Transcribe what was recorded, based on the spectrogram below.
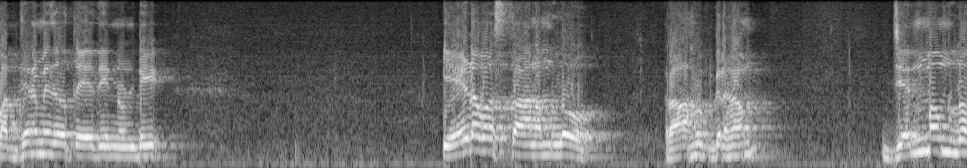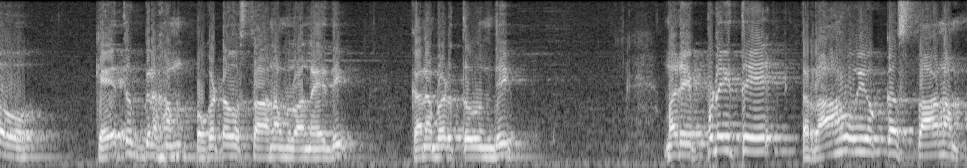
పద్దెనిమిదవ తేదీ నుండి ఏడవ స్థానంలో రాహుగ్రహం జన్మంలో కేతుగ్రహం ఒకటవ స్థానంలో అనేది కనబడుతూ ఉంది. మరి ఎప్పుడైతే రాహు యొక్క స్థానం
